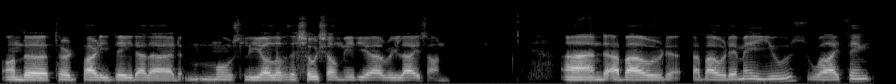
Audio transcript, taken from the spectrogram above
on the third party data that mostly all of the social media relies on and about about MAUs well I think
